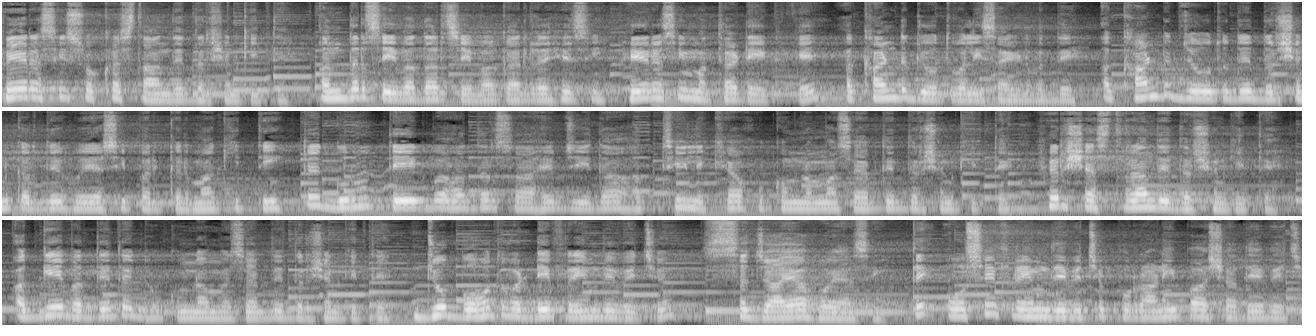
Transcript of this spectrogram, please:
ਫਿਰ ਅਸੀਂ ਸੁੱਖ ਸਥਾਨ ਦੇ ਦਰਸ਼ਨ ਕੀਤੇ। ਅੰਦਰ ਸੇਵਾਦਾਰ ਸੇਵਾ ਕਰ ਰਹੇ ਸੀ। ਫਿਰ ਅਸੀਂ ਮੱਥਾ ਟੇਕ ਕੇ ਅਖੰਡ ਜੋਤ ਵਾਲੀ ਸਾਈਡ ਵੱਧੇ। ਅਖੰਡ ਜੋਤ ਦੇ ਦਰਸ਼ਨ ਕਰਦੇ ਹੋਏ ਅਸੀਂ ਪਰਿਕਰਮਾ ਕੀਤੀ ਤੇ ਗੁਰੂ ਤੇਗ ਬਹਾਦਰ ਸਾਹਿਬ ਜੀ ਦਾ ਹੱਥੀ ਲਿਖਿਆ ਹੁਕਮਨਾਮਾ ਸਾਹਿਬ ਦੇ ਦਰਸ਼ਨ ਕੀਤੇ। ਫਿਰ ਸ਼ਸਤਰਾਂ ਦੇ ਦਰਸ਼ਨ ਕੀਤੇ। ਅੱਗੇ ਵੱਧੇ ਤੇ ਹੁਕਮਨਾਮਾ ਸਾਹਿਬ ਦੇ ਦਰਸ਼ਨ ਕੀਤੇ, ਜੋ ਬਹੁਤ ਵੱਡੇ ਫਰੇਮ ਦੇ ਵਿੱਚ ਸਜਾਇਆ ਹੋਇਆ ਸੀ ਤੇ ਉਸੇ ਫਰੇਮ ਦੇ ਵਿੱਚ ਪੁਰਾਣੀ ਭਾਸ਼ਾ ਦੇ ਵਿੱਚ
